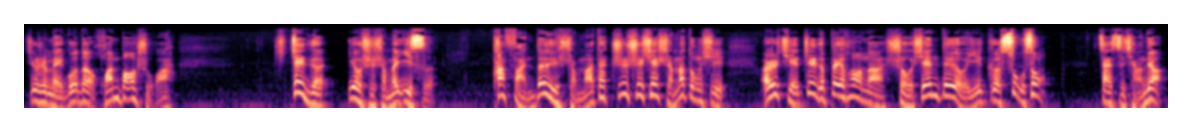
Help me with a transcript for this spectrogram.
就是美国的环保署啊，这个又是什么意思？他反对什么？他支持些什么东西？而且这个背后呢，首先得有一个诉讼。再次强调，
